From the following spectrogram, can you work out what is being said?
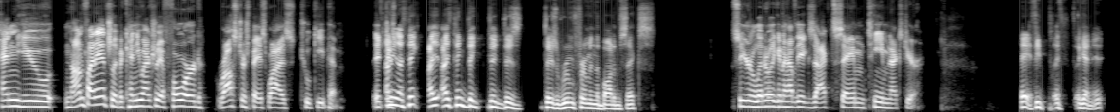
can you non financially, but can you actually afford roster space wise to keep him? Just, I mean, I think I I think they, they, there's there's room for him in the bottom six. so you're literally going to have the exact same team next year. Hey, if he if again, it,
